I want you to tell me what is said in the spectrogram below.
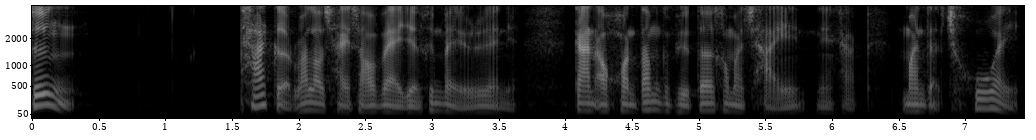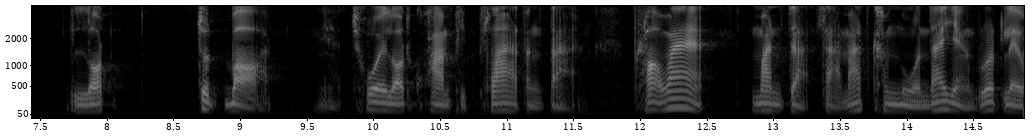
ซึ่งถ้าเกิดว่าเราใช้ซอฟต์แวร์เยอะขึ้นไปเรื่อยๆเนี่ยการเอาควอนตัมคอมพิวเตอร์เข้ามาใช้เนี่ยครับมันจะช่วยลดจุดบอดเนี่ยช่วยลดความผิดพลาดต่างๆ เพราะว่ามันจะสามารถคำนวณได้อย่างรวดเร็ว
